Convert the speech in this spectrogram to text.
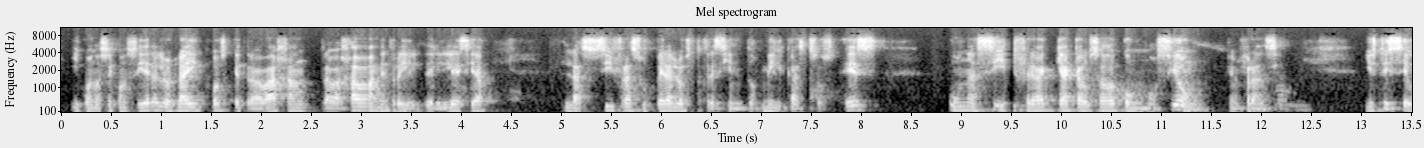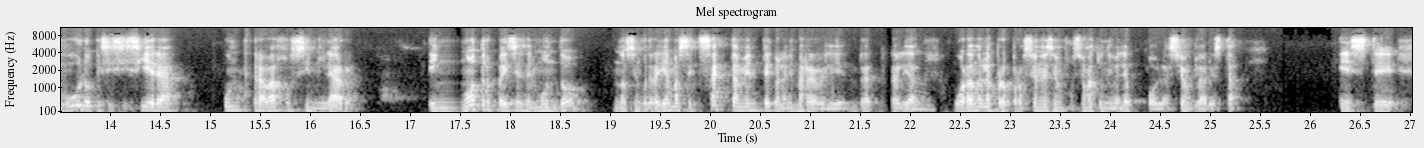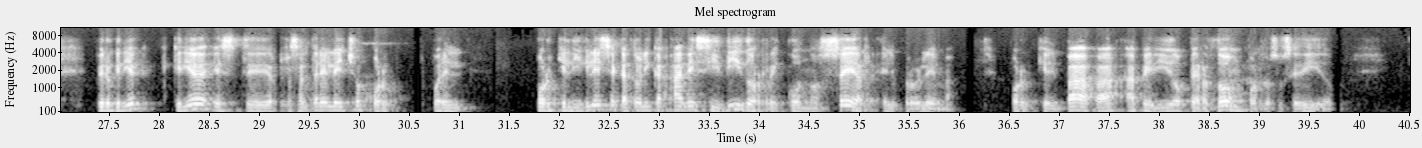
y cuando se consideran los laicos que trabajan, trabajaban dentro de la Iglesia, la cifra supera los 300.000 casos. Es una cifra que ha causado conmoción en Francia. Yo estoy seguro que si se hiciera un trabajo similar en otros países del mundo, nos encontraríamos exactamente con la misma realidad, mm. guardando las proporciones en función a tu nivel de población, claro está. Este, pero quería, quería este, resaltar el hecho por, el porque la Iglesia Católica ha decidido reconocer el problema, porque el Papa ha pedido perdón por lo sucedido.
